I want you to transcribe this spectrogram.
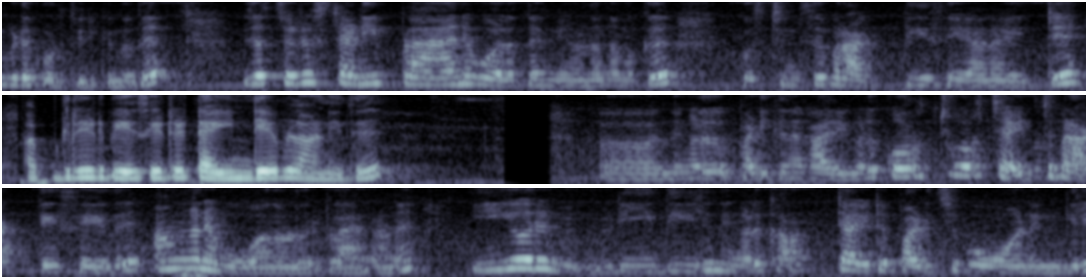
ഇവിടെ കൊടുത്തിരിക്കുന്നത്. ജസ്റ്റ് ഒരു സ്റ്റഡി പ്ലാൻ പോലെ തന്നെയാണ് നമുക്ക് ക്വസ്റ്റ്യൻസ് പ്രാക്ടീസ് ചെയ്യാനായിട്ട്. അപ്ഗ്രേഡ് ബേസ് ചെയ്തിട്ട് ടൈം ടേബിൾ ആണിത് നിങ്ങൾ പഠിക്കുന്ന കാര്യങ്ങൾ കുറച്ച് കുറച്ചായിട്ട് പ്രാക്ടീസ് ചെയ്ത് അങ്ങനെ പോകാന്നുള്ളൊരു പ്ലാനാണ് ഈ ഒരു രീതിയിൽ നിങ്ങൾ കറക്റ്റായിട്ട് പഠിച്ചു പോവുകയാണെങ്കിൽ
